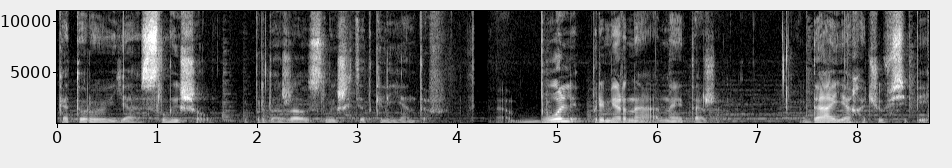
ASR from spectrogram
которую я слышал и продолжаю слышать от клиентов. Боль примерно одна и та же. Да, я хочу в CPA.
